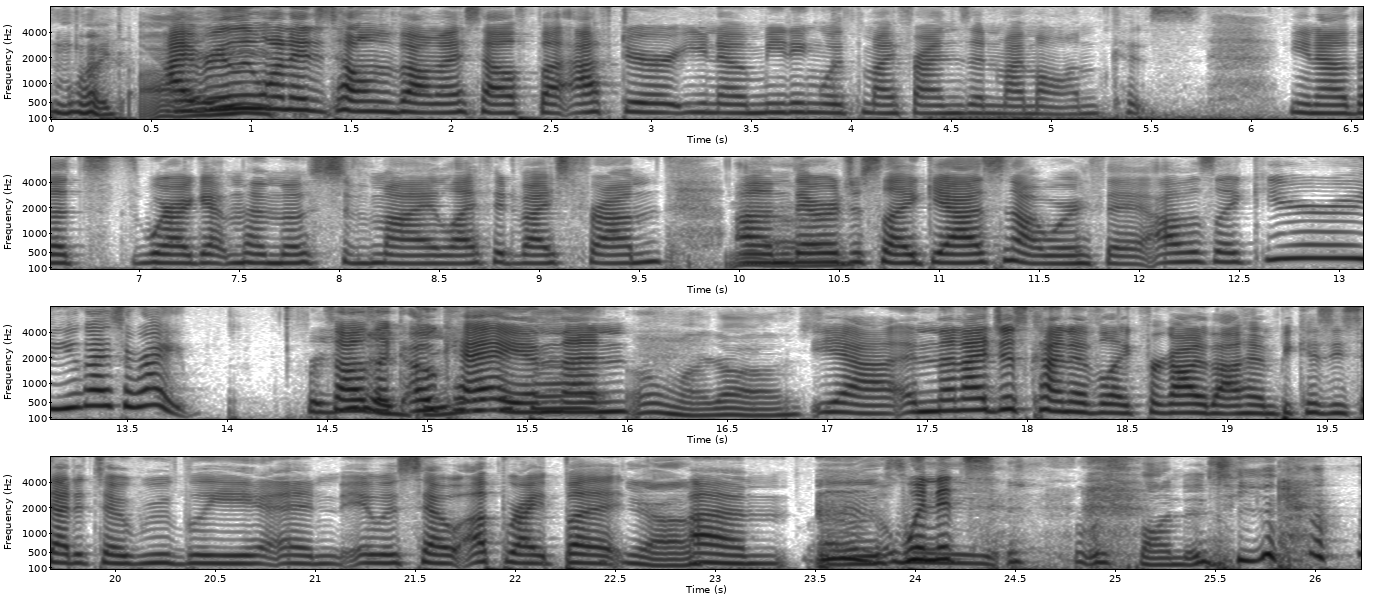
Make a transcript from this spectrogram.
Like, I really wanted to tell him about myself, but after you know meeting with my friends and my mom, because you know that's where I get my most of my life advice from. Um, they were just like, "Yeah, it's not worth it." I was like, "You're you guys are right." For So I was like, okay, like and that? then- oh my gosh, Yeah, and then I just kind of like forgot about him because he said it so rudely and it was so upright. But yeah. um, when he it's responded to you.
